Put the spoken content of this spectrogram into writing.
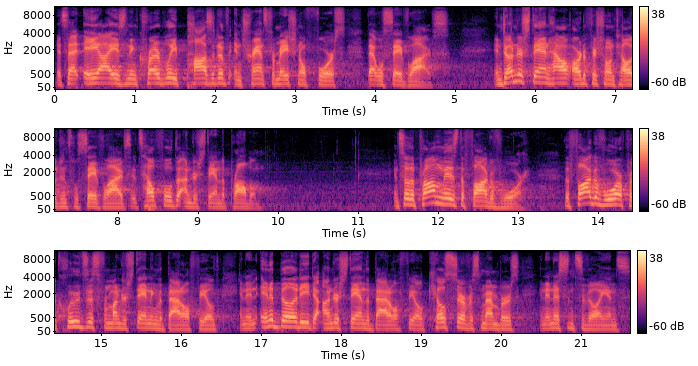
It's that AI is an incredibly positive and transformational force that will save lives. And to understand how artificial intelligence will save lives, it's helpful to understand the problem. And so the problem is the fog of war. The fog of war precludes us from understanding the battlefield, and an inability to understand the battlefield kills service members and innocent civilians.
